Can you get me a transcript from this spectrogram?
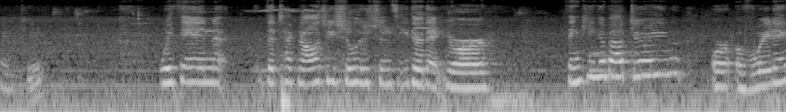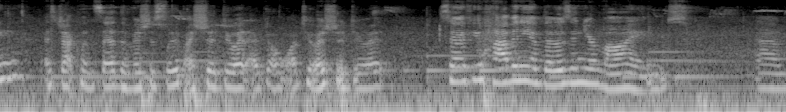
Thank you. Within the technology solutions, either that you're thinking about doing or avoiding, as Jacqueline said, the vicious loop, I should do it, I don't want to, I should do it. So if you have any of those in your mind, um,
